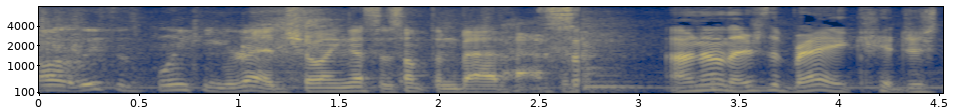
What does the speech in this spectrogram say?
Oh, at least it's blinking red, showing us that something bad happened. Oh no, there's the brake. It just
